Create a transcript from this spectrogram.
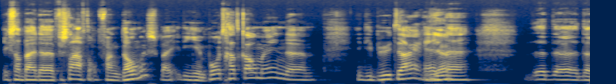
Ik zat bij de verslaafde opvang Domus, bij, die in Poort gaat komen, in, de, in die buurt daar. En Ja. De, de, de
